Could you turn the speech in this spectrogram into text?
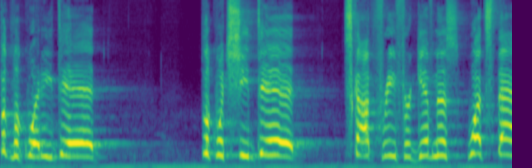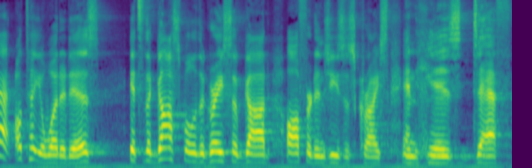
But look what he did. Look what she did. Scot free forgiveness. What's that? I'll tell you what it is. It's the gospel of the grace of God offered in Jesus Christ, and his death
